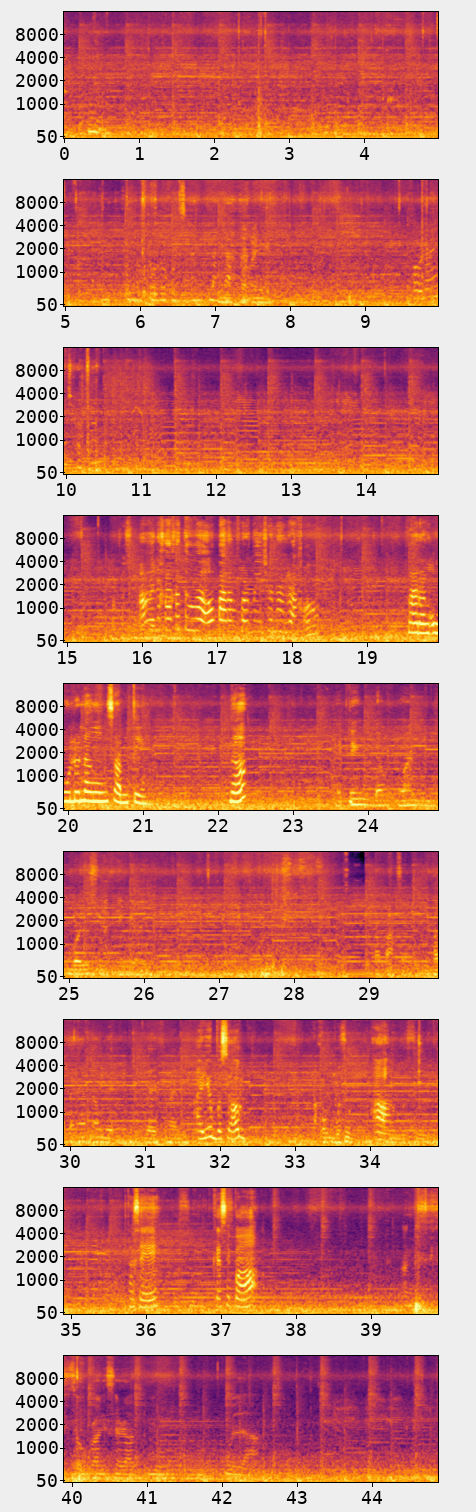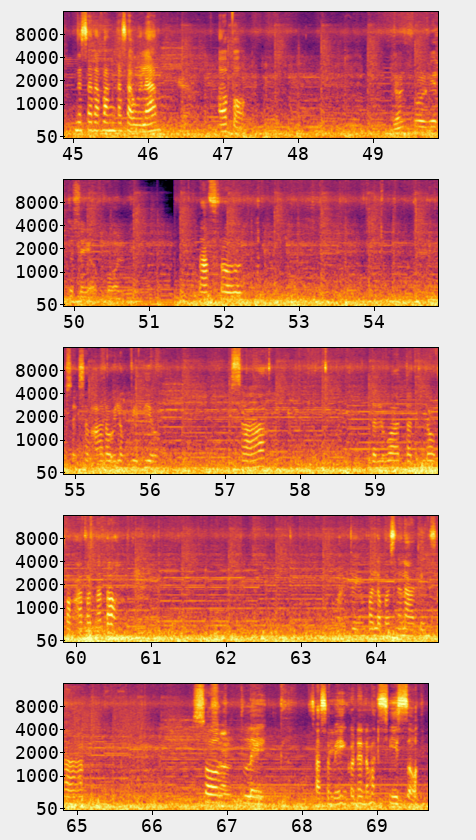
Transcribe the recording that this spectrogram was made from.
Ah, nakakatuwa. Oh, parang formation ng rock, oh. Parang ulo ng something. No? I think the one boy is not enjoying. Papasok. Patangan ng boyfriend. Are you busog? Ako busog. Ah. Kasi? Kasi po? Ang sobrang sarap yung Nasarapan ka sa ulam? Yeah. Opo. Don't forget to say of all. rough road. Sa isang araw, ilang video. Isa, dalawa, tatlo, pang-apat na to. Ito yung palabas na natin sa Salt, Salt Lake. Sasabihin ko na naman sea salt.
